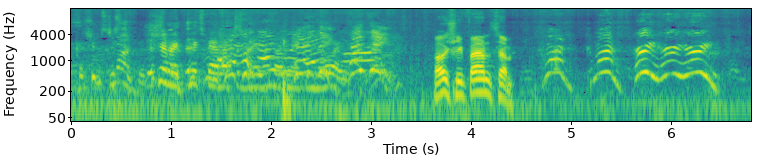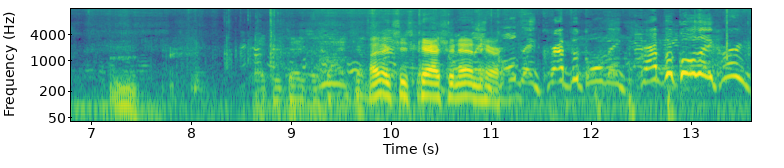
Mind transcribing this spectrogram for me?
Because she was just Should I pick that up and make some making noise? Oh, she found some. Come on, come on, hurry, hurry, hurry. I think she's cashing in here. Gold egg, grab the gold egg, grab the gold egg, hurry.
